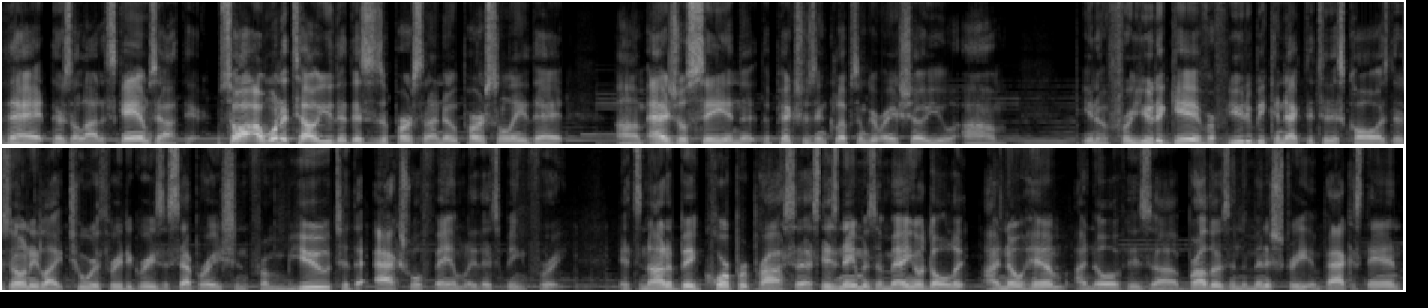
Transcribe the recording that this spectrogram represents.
that there's a lot of scams out there. So I want to tell you that this is a person I know personally that, um, as you'll see in the, the pictures and clips I'm getting ready to show you, um, you know, for you to give or for you to be connected to this cause, there's only like two or three degrees of separation from you to the actual family that's being free. It's not a big corporate process. His name is Emmanuel Dolit. I know him. I know of his uh, brothers in the ministry in Pakistan.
